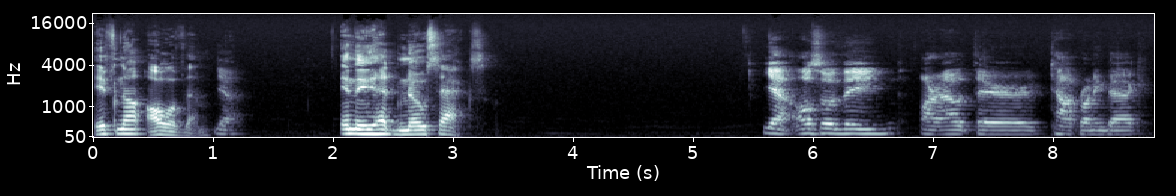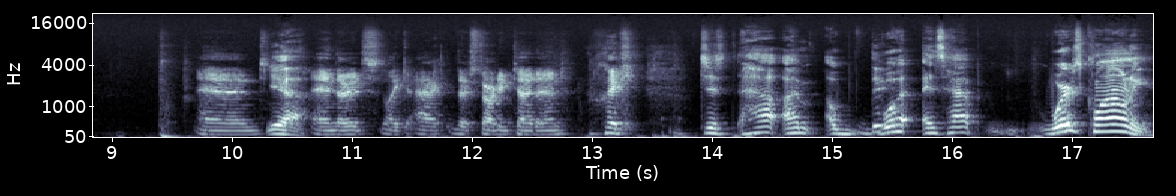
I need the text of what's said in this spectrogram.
If not all of them. Yeah. And they had no sacks. Yeah. Also, they are out their top running back, and Yeah. and they're it's like act, they're starting tight end. Like, Just how I'm. Uh, what has happened? Where's Clowney?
